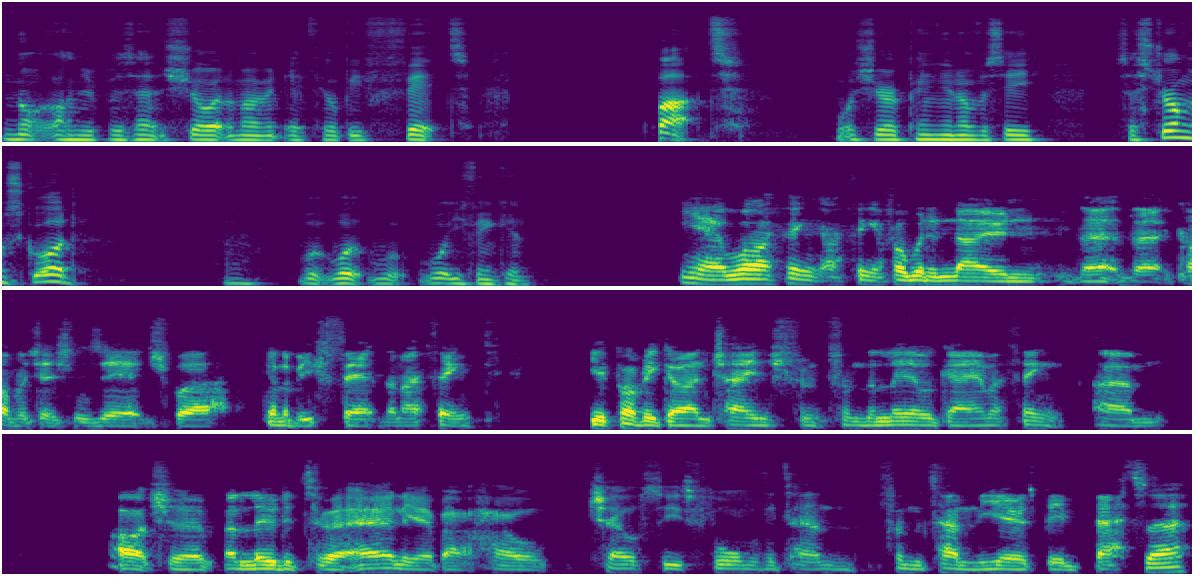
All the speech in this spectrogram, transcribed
Not 100% sure at the moment if he'll be fit. But what's your opinion? Obviously, it's a strong squad. Uh, what, what, what are you thinking? Yeah, well, I think I think if I would have known that that Kovacic and were going to be fit, then I think you'd probably go unchanged from from the Lille game. I think um, Archer alluded to it earlier about how Chelsea's form of the ten from the ten of the year has been better,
